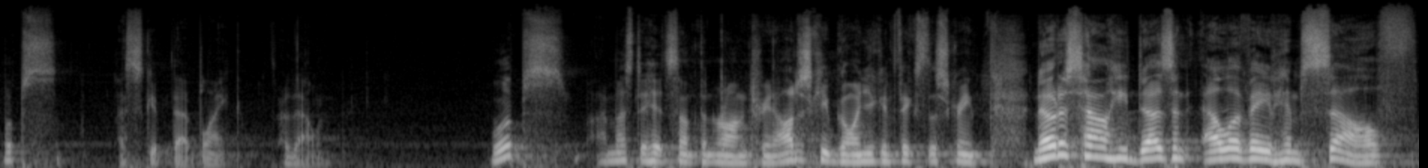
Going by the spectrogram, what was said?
whoops, I skipped that blank, or that one. Whoops, I must have hit something wrong, Trina. I'll just keep going. You can fix the screen. Notice how he doesn't elevate himself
